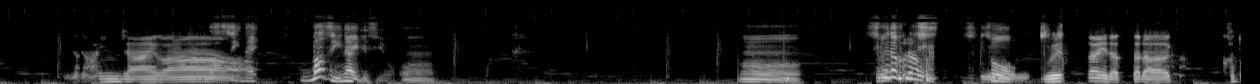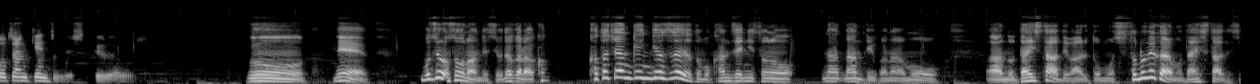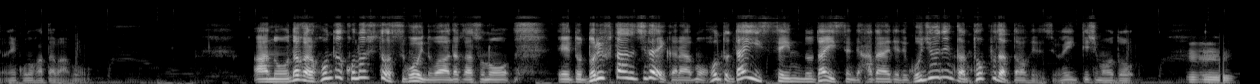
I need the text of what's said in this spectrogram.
いないんじゃないかな。まずいない。まずいないですよ。うん。うん。少なくとも、そう上代だったら、加トちゃんケンちゃんで知ってるだろうし。うん。ねえ、もちろんそうなんですよ。だから、か、かたちゃん研究世代だともう完全にその、ななんていうかな、もう、あの、大スターではあると思うし、その上からも大スターですよね、この方はもう。あの、だから本当にこの人がすごいのは、だからその、えっ、と、ドリフターズ時代からもう本当第一線の第一線で働いてて、50年間トップだったわけですよね、言ってしまうと。うん。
